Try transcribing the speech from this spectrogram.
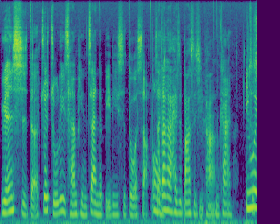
原始的最主力产品占的比例是多少？哦，大概还是八十几趴。你看。因为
